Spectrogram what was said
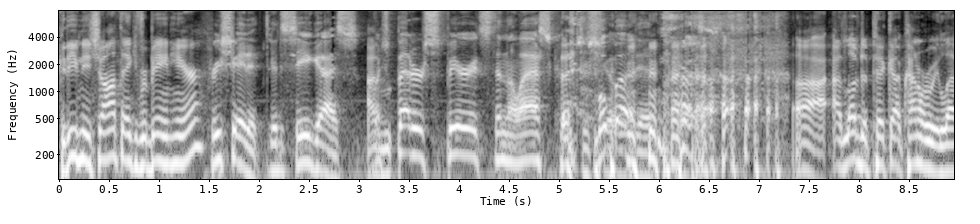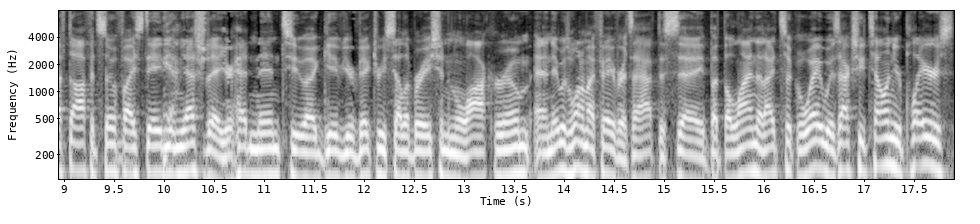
Good evening, Sean. Thank you for being here. Appreciate it. Good to see you guys. Much I'm, better spirits than the last coaches show uh, I'd love to pick up kind of where we left off at SoFi Stadium yeah. yesterday. You're heading in to uh, give your victory celebration in the locker room, and it was one of my favorites, I have to say. But the line that I took away was actually telling your players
